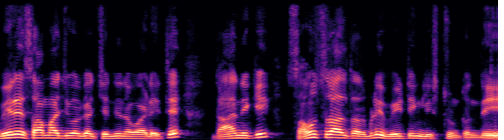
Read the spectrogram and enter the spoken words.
వేరే సామాజిక వర్గం చెందిన వాడైతే దానికి సంవత్సరాల తరబడి వెయిటింగ్ లిస్ట్ ఉంటుంది.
